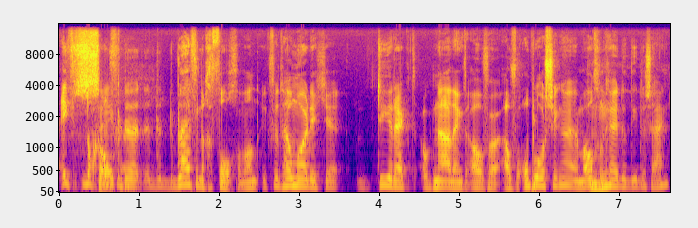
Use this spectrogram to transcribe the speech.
Even nog Zeker. over de, de, de blijvende gevolgen. Want ik vind het heel mooi dat je direct ook nadenkt over, over oplossingen en mogelijkheden Mhm. die er zijn.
